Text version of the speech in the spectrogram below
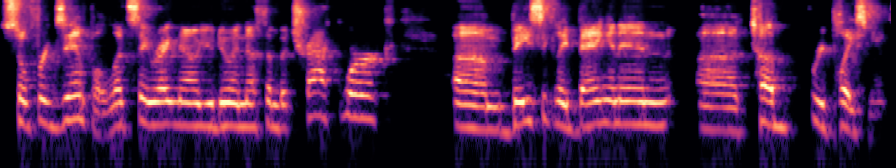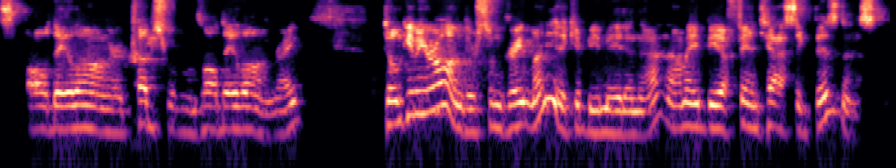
So, for example, let's say right now you're doing nothing but track work, um, basically banging in uh, tub replacements all day long or tub swirls all day long, right? Don't get me wrong, there's some great money that could be made in that, and that might be a fantastic business.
